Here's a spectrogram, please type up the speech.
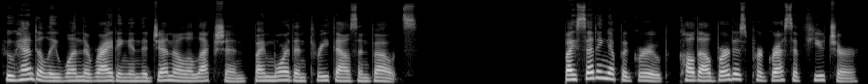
who handily won the riding in the general election by more than 3,000 votes. By setting up a group called Alberta's Progressive Future,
